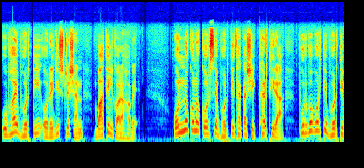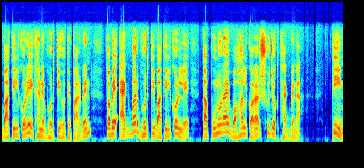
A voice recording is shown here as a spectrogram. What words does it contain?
উভয় ভর্তি ও রেজিস্ট্রেশন বাতিল করা হবে। অন্য কোনো কোর্সে ভর্তি থাকা শিক্ষার্থীরা পূর্ববর্তী ভর্তি বাতিল করে এখানে ভর্তি হতে পারবেন, তবে একবার ভর্তি বাতিল করলে তা পুনরায় বহাল করার সুযোগ থাকবে না। তিন,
